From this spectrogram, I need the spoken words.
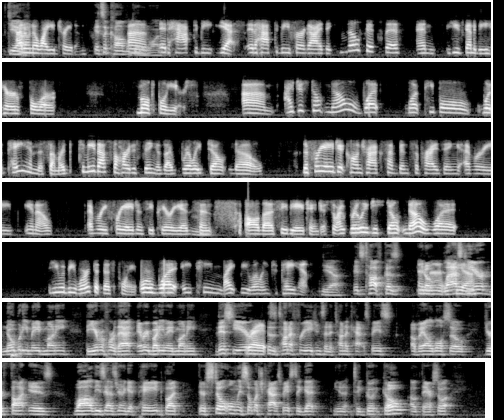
Yeah, I don't know why you'd trade him. It's a complicated Um, one. it'd have to be yes, it'd have to be for a guy that you know fits this, and he's going to be here for multiple years. Um, I just don't know what what people would pay him this summer. To me, that's the hardest thing is I really don't know. The free agent contracts have been surprising every you know every free agency period mm-hmm. since all the CBA changes. So I really just don't know what he would be worth at this point, or what a team might be willing to pay him. Yeah, it's tough because you And know that- last yeah. year nobody made money. The year before that, everybody made money. This year, Right. there's a ton of free agents and a ton of cap space available. So your thought is, while these guys are going to get paid, but there's still only so much cap space to get you know to go, go out there. So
